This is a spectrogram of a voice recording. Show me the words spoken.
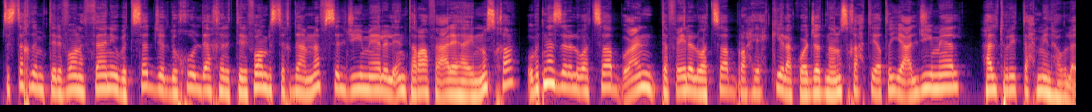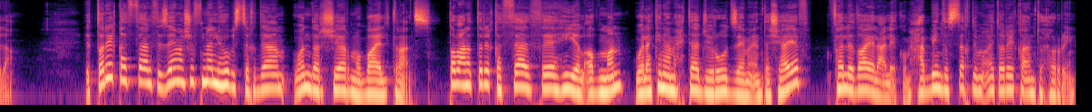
بتستخدم التليفون الثاني وبتسجل دخول داخل التليفون باستخدام نفس الجيميل اللي أنت رافع عليه هاي النسخة. وبتنزل الواتساب وعند تفعيل الواتساب راح يحكي لك وجدنا نسخة احتياطية على الجيميل هل تريد تحميلها ولا لا. الطريقة الثالثة زي ما شفنا اللي هو باستخدام Wondershare MobileTrans طبعا الطريقة الثالثة هي الأضمن ولكنها محتاجة root زي ما أنت شايف فاللي ضايل عليكم. حابين تستخدموا أي طريقة أنتم حرين.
